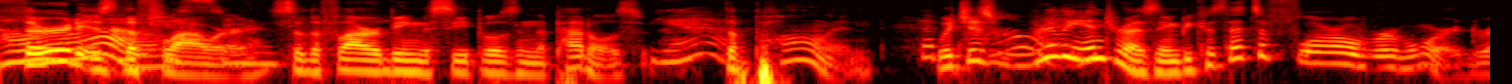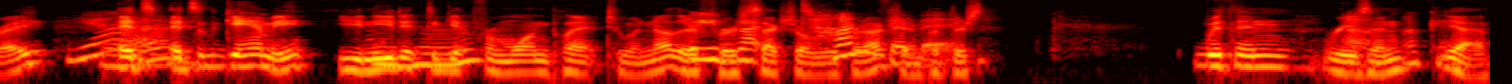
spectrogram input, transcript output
Oh, Third is the flower. So the flower being the sepals and the petals. Yeah. The pollen, The which is really interesting because that's a floral reward, right? Yeah. It's it's the gamete. You need it to get Mhm. from one plant to another But you've for got sexual tons reproduction. of But there's within reason. Oh, okay. Yeah.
